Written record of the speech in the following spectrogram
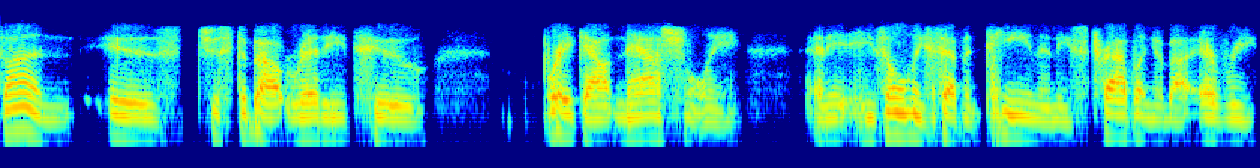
son is just about ready to break out nationally, and he, he's only 17, and he's traveling about every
